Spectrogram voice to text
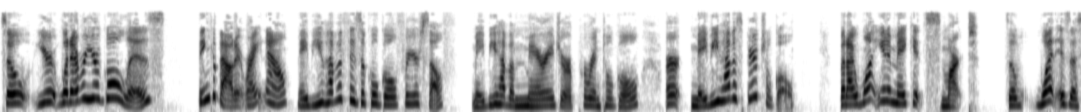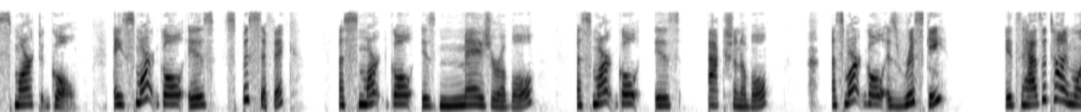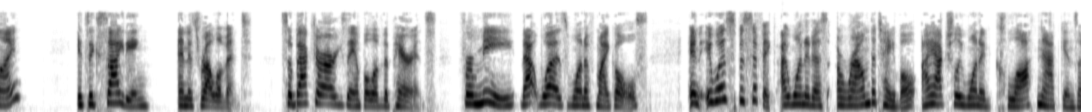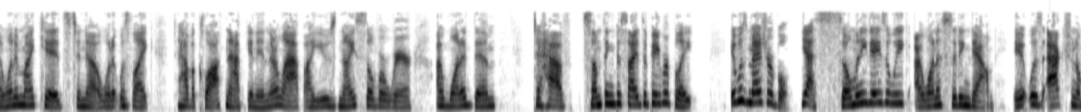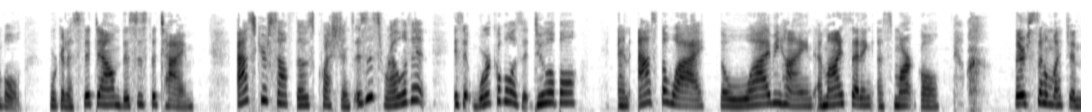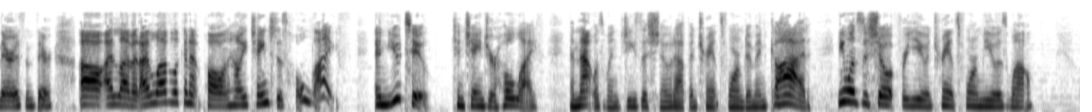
So your whatever your goal is, think about it right now. Maybe you have a physical goal for yourself. Maybe you have a marriage or a parental goal, or maybe you have a spiritual goal. But I want you to make it smart. So what is a smart goal? A smart goal is specific. A smart goal is measurable. A smart goal is actionable. A smart goal is risky. It has a timeline. It's exciting and it's relevant. So back to our example of the parents. For me, that was one of my goals. And it was specific. I wanted us around the table. I actually wanted cloth napkins. I wanted my kids to know what it was like to have a cloth napkin in their lap. I used nice silverware. I wanted them to have something besides a paper plate. It was measurable. Yes, so many days a week, I want us sitting down. It was actionable. We're going to sit down. This is the time. Ask yourself those questions. Is this relevant? Is it workable? Is it doable? And ask the why, the why behind, am I setting a SMART goal? There's so much in there, isn't there? Oh, I love it. I love looking at Paul and how he changed his whole life. And you too can change your whole life. And that was when Jesus showed up and transformed him. And God, He wants to show up for you and transform you as well.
